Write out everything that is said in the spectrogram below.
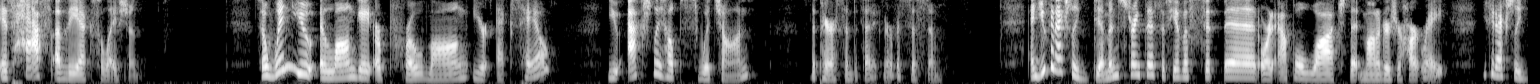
is half of the exhalation. So when you elongate or prolong your exhale, you actually help switch on the parasympathetic nervous system. And you can actually demonstrate this if you have a Fitbit or an Apple Watch that monitors your heart rate. You can actually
